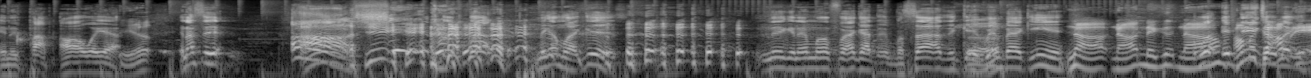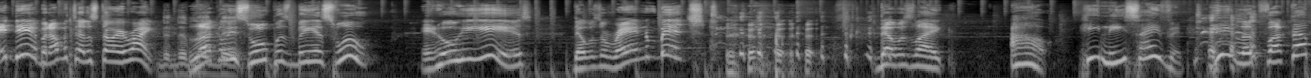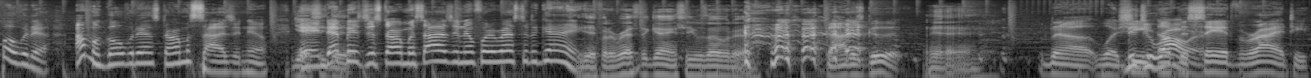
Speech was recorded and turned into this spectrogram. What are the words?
And it popped all the way out. Yep. And I said, oh, shit. nigga, I'm like this. nigga, that motherfucker, I got the massage. It Uh-huh. went back in. No, no, nigga, no. Well, it did tell, go I'ma- back in. it did, but I'm gonna tell the story right. The- the Luckily. Swoop was being Swoop, and who he is, there was a random bitch that was like, "Oh, he needs saving. He look fucked up over there. I'm gonna go over there and start massaging him." Yes, and that did. bitch just started massaging him for the rest of the game. Yeah, for the rest of the game, she was over there. God is good. yeah. Now, was Did she you of raw her? the said variety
